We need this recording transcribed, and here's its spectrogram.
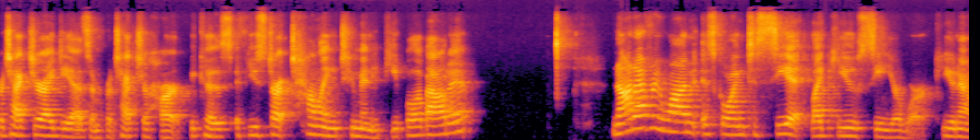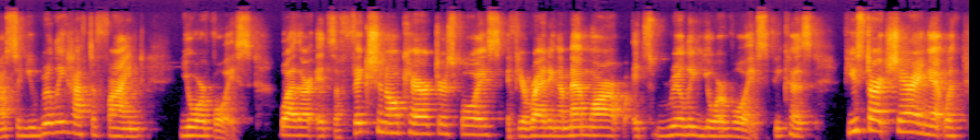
protect your ideas and protect your heart because if you start telling too many people about it not everyone is going to see it like you see your work you know? So you really have to find your voice whether it's a fictional character's voice if you're writing a memoir it's really your voice because if you start sharing it with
